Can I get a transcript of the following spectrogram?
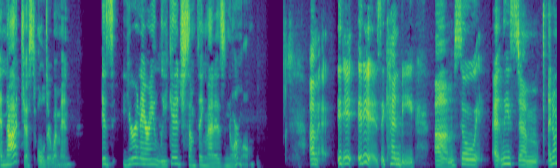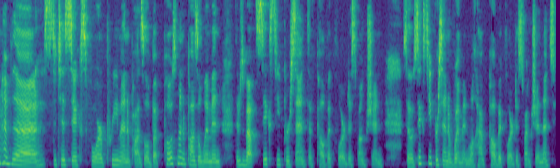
and not just older women. Is urinary leakage something that is normal? Um, it, it, it is. It can be. Um, so at least um, I don't have the statistics for premenopausal, but postmenopausal women, there's about 60% of pelvic floor dysfunction. So 60% of women will have pelvic floor dysfunction. That's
